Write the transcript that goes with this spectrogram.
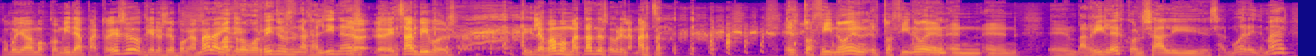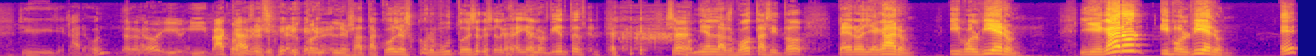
¿Cómo llevamos comida para todo eso? Que no se le ponga mala. Cuatro dice, gorrinos, unas gallinas, lo, lo están vivos. y los vamos matando sobre la marcha. el tocino, en- el tocino en, en- en- barriles con sal y salmuera y demás. Y llegaron. No, no, no. Y, y Con- vacas. y- el- con- les atacó el escorbuto, eso que se le caían los dientes, se comían las botas y todo, pero llegaron y volvieron. Llegaron y volvieron. ¿Eh?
